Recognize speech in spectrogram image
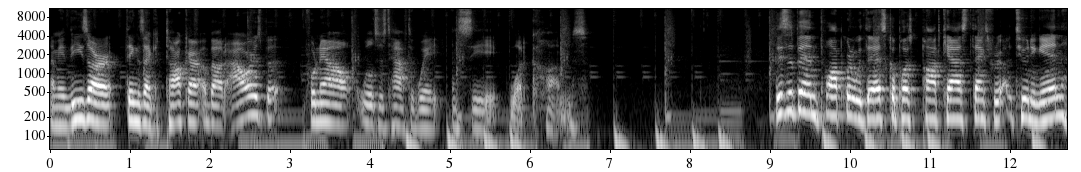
I mean, these are things I could talk about hours, but for now, we'll just have to wait and see what comes. This has been Popcorn with the Escopus podcast. Thanks for tuning in.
